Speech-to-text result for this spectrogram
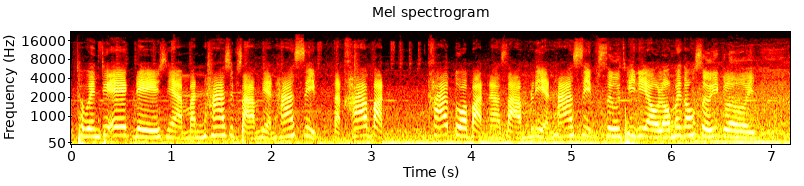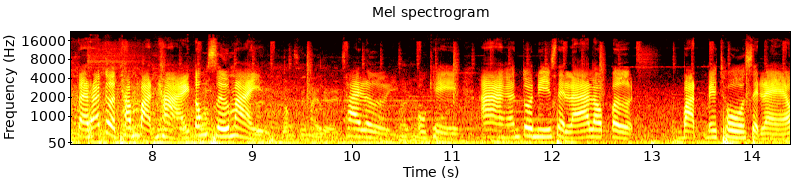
28 days เนี่ย มัน 53 เหรียญ 50 แต่ค่าบัตรค่าตัวบัตรน่ะ3เหรียญ 50 ซื้อทีเดียวแล้วไม่ต้องซื้ออีกเลย แต่ถ้าเกิดทำบัตรหายต้องซื้อใหม่ ต้องซื้อใหม่เลย ใช่เลย โอเค อ่างั้นตัวนี้เสร็จแล้วเราเปิดบัตรเมโทรเสร็จแล้ว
